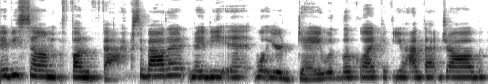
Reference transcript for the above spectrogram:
maybe some fun facts about it, maybe it, what your day would look like if you had that job,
